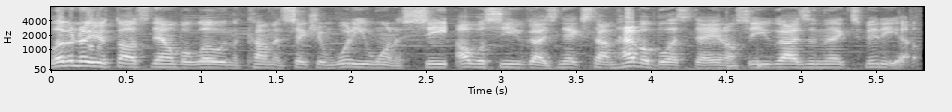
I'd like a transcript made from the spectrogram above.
Let me know your thoughts down below in the comment section. What do you want to see? I will see you guys next time. Have a blessed day, and I'll see you guys in the next video.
